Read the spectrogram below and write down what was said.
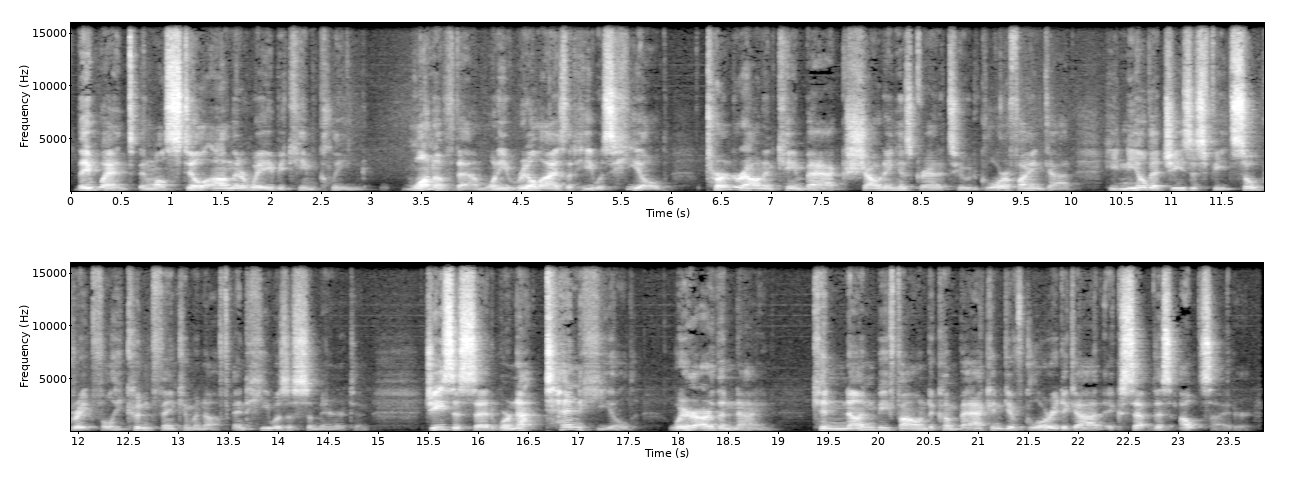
They went, and while still on their way, became clean. One of them, when he realized that he was healed, turned around and came back, shouting his gratitude, glorifying God. He kneeled at Jesus' feet, so grateful he couldn't thank him enough, and he was a Samaritan. Jesus said, Were not ten healed? Where are the nine? Can none be found to come back and give glory to God except this outsider?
